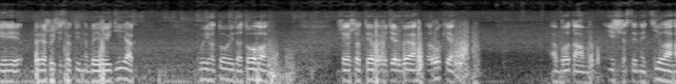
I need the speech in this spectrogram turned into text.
і береш участь в активних бойових діях, будь готовий до того, що якщо тебе відірве руки або там інші частини тіла,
